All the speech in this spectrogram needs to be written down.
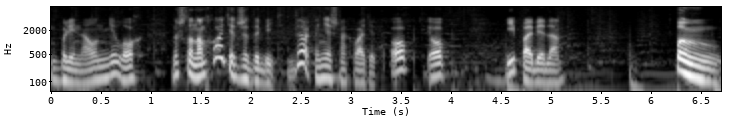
Блин, а он не лох. Ну что, нам хватит же добить? Да, конечно, хватит. Оп, оп. И победа. Пум.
